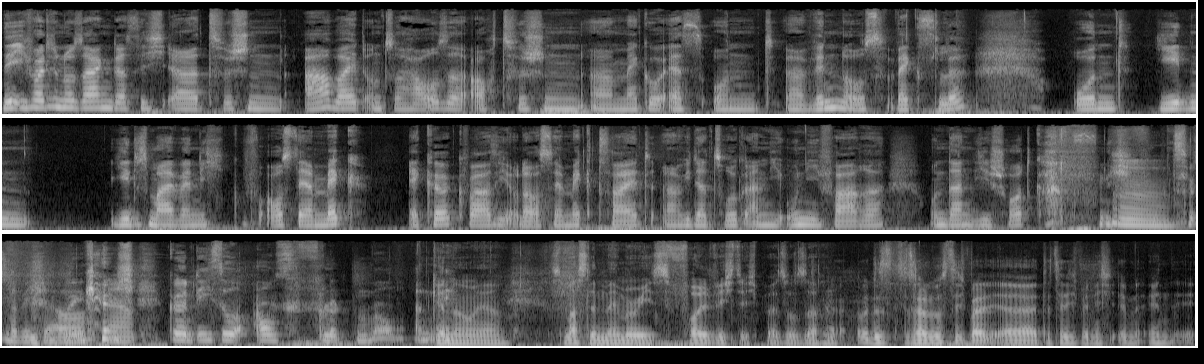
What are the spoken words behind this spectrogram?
Nee, ich wollte nur sagen, dass ich äh, zwischen Arbeit und zu Hause auch zwischen äh, macOS und äh, Windows wechsle. Und jeden, jedes Mal, wenn ich aus der Mac-Ecke quasi oder aus der Mac-Zeit äh, wieder zurück an die Uni fahre und dann die Shortcuts nicht Mm, das habe ich auch. könnte, ja. ich, könnte ich so ausflippen. Oh Mann. Genau, ja. Das Muscle Memory ist voll wichtig bei so Sachen. Und das ist total lustig, weil äh, tatsächlich, wenn ich in, in,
